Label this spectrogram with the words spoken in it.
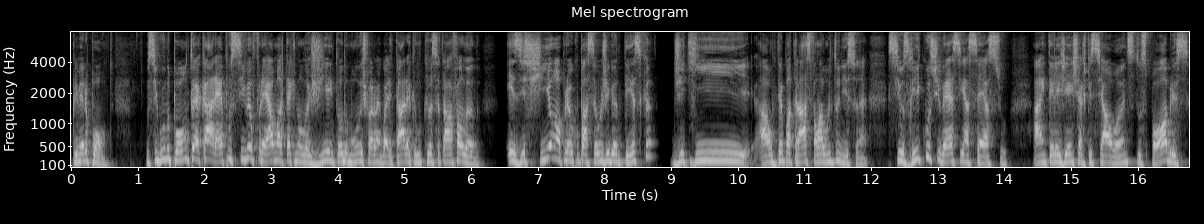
Primeiro ponto. O segundo ponto é, cara, é possível frear uma tecnologia em todo mundo de forma igualitária, aquilo que você estava falando. Existia uma preocupação gigantesca de que, há um tempo atrás, falava muito nisso, né? Se os ricos tivessem acesso à inteligência artificial antes dos pobres,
